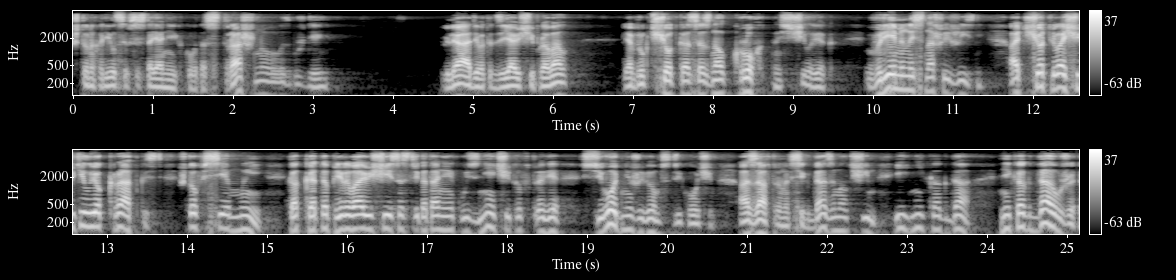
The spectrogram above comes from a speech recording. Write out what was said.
что находился в состоянии какого-то страшного возбуждения. Глядя в этот зияющий провал, я вдруг четко осознал крохотность человека, временность нашей жизни, отчетливо ощутил ее краткость, что все мы — как это прерывающееся стрекотание кузнечиков в траве. Сегодня живем стрекочем, а завтра навсегда замолчим, и никогда, никогда уже,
